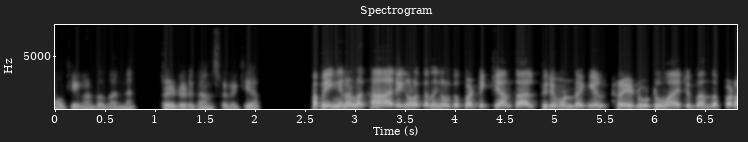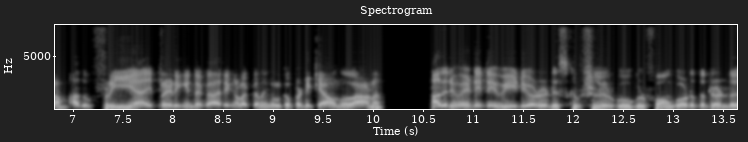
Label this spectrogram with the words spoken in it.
നോക്കി കണ്ടു തന്നെ ട്രേഡ് എടുക്കാൻ ശ്രമിക്കുക. അപ്പൊ ഇങ്ങനെയുള്ള കാര്യങ്ങളൊക്കെ നിങ്ങൾക്ക് പഠിക്കാൻ താല്പര്യമുണ്ടെങ്കിൽ ട്രേഡ് റൂട്ടുമായിട്ട് ബന്ധപ്പെടാം. അത് ഫ്രീ ആയി ട്രേഡിങ്ങിന്റെ കാര്യങ്ങളൊക്കെ നിങ്ങൾക്ക് പഠിക്കാവുന്നതാണ്. അതിനു വേണ്ടിയിട്ട് ഈ വീഡിയോയുടെ ഡിസ്ക്രിപ്ഷനിൽ ഒരു ഗൂഗിൾ ഫോം കൊടുത്തിട്ടുണ്ട്.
